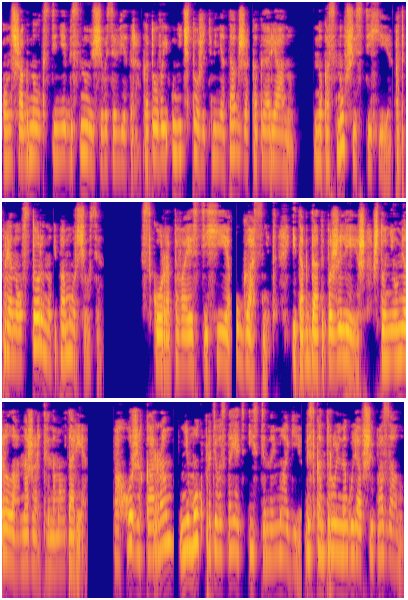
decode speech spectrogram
Он шагнул к стене беснующегося ветра, готовый уничтожить меня так же, как и Ариану. Но, коснувшись стихии, отпрянул в сторону и поморщился. «Скоро твоя стихия угаснет, и тогда ты пожалеешь, что не умерла на жертвенном алтаре». Похоже, Карам не мог противостоять истинной магии, бесконтрольно гулявшей по залу,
